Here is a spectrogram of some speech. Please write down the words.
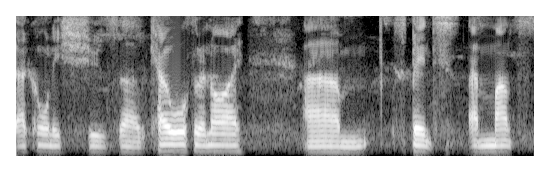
uh, Cornish, who's uh, co-author, and I um, spent a month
